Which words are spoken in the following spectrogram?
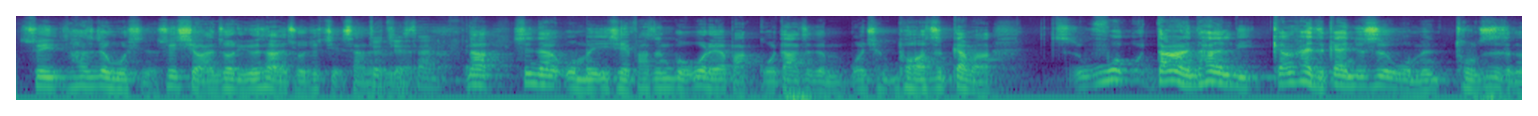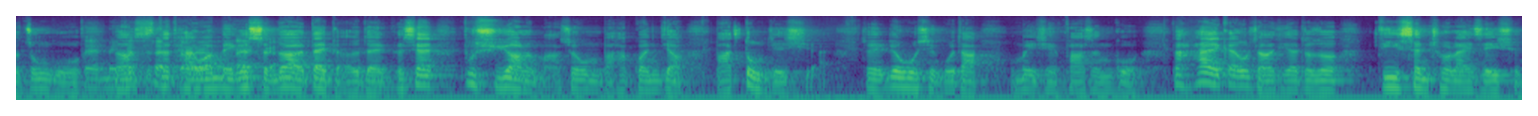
所以它是任务型的，所以写完之后理论上来说就解散了，就解散了。那现在我们以前发生过，为了要把国大这个完全不知道是干嘛。我当然，他的理刚开始概念就是我们统治整个中国，然后在台湾每个省都要有代表，对不对？可现在不需要了嘛，所以我们把它关掉，把它冻结起来。所以任务型国大我们以前发生过。那还有一个我想要提到叫做 decentralization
